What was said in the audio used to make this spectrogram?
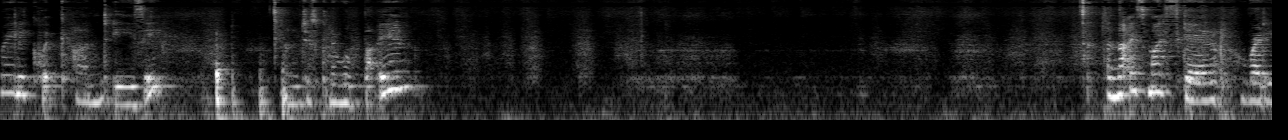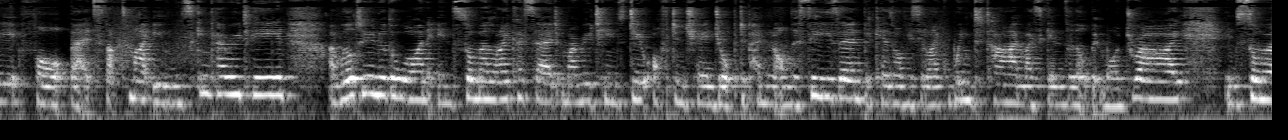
really quick and easy. I'm just going to rub that in. And that is my skin ready for bed. So that's my evening skincare routine. I will do another one in summer. Like i said my routines do often change up depending on the season because obviously like winter time my skin's a little bit more dry. In summer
